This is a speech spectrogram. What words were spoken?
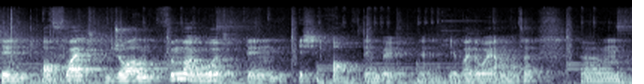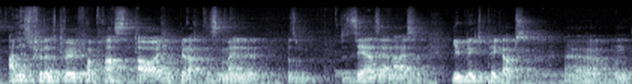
den Off-White Jordan 5er geholt, den ich auch auf dem Bild äh, hier by the way anhatte. Ähm, alles für das Bild verprasst, aber ich habe gedacht, das sind meine also sehr, sehr nice Lieblings-Pickups äh, und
